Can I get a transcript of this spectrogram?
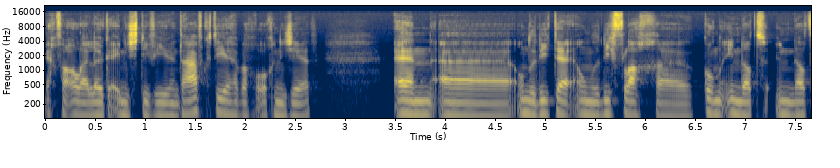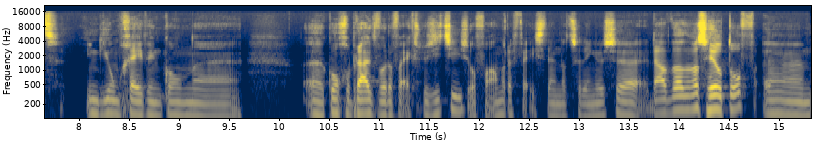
echt van allerlei leuke initiatieven hier in het havenkwartier hebben georganiseerd. En eh, onder, die onder die vlag eh, kon in, dat, in, dat, in die omgeving kon, eh, kon gebruikt worden voor exposities of voor andere feesten en dat soort dingen. Dus dat, dat was heel tof. Ehm,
